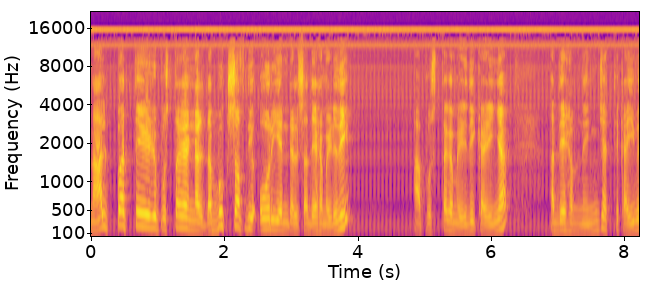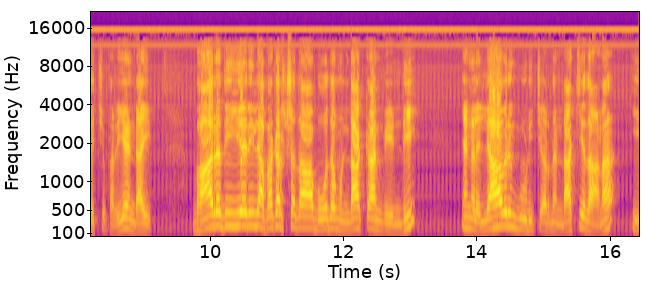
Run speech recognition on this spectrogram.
നാൽപ്പത്തേഴ് പുസ്തകങ്ങൾ the books of the orientals അദ്ദേഹം എഴുതി. ആ പുസ്തകം എഴുതി കഴിഞ്ഞ് അദ്ദേഹം നെഞ്ചത്ത് കൈവച്ച് പറയേണ്ടായി ഭാരതീയരിൽ അപകർഷതാബോധമുണ്ടാക്കാൻ വേണ്ടി ഞങ്ങൾ എല്ലാവരും കൂടി ചേർന്നുണ്ടാക്കിയതാണ് ഈ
